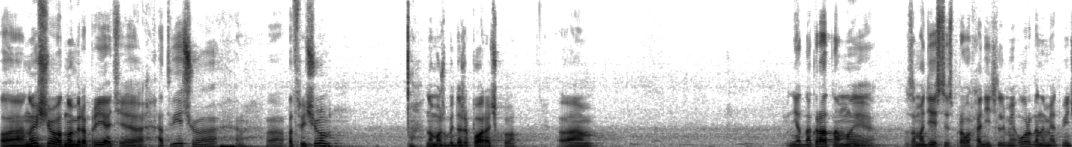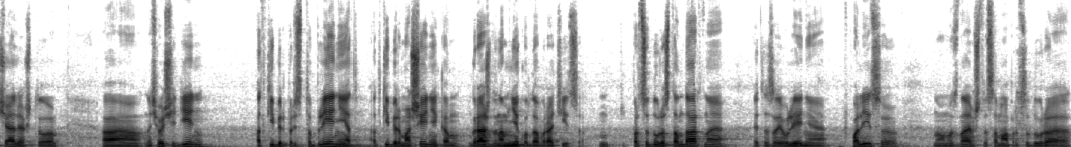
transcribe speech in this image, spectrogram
А, ну, еще одно мероприятие отвечу, подсвечу, но, может быть, даже парочку. А, неоднократно мы в взаимодействии с правоохранительными органами отмечали, что на сегодняшний день от киберпреступлений, от, от кибермошенников гражданам некуда обратиться. Ну, процедура стандартная, это заявление в полицию, но мы знаем, что сама процедура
